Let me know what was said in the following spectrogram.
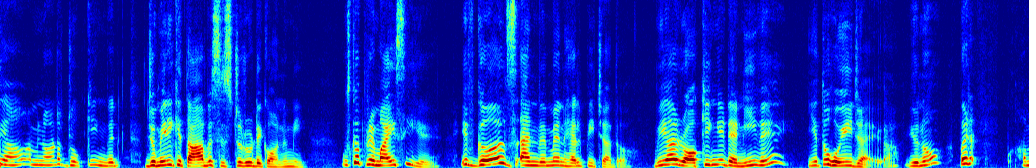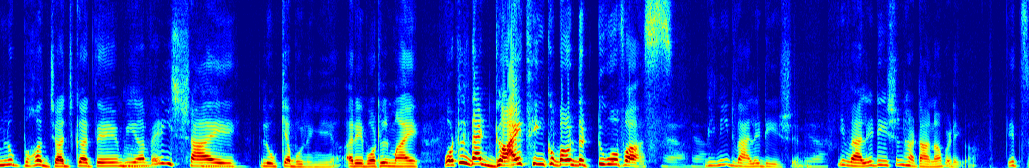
या I am not joking but जो मेरी किताब है सिस्टरहुड इकोनॉमी उसका प्रेमाइस ही है if girls and women help each other we are rocking it anyway ये तो हो ही जाएगा you know? We are very shy. करते हैं. वी आर वेरी शाई लोग क्या बोलेंगे? अरे what will my what will that guy think about the two of us we need validation ये वैलिडेशन हटाना पड़ेगा. It's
